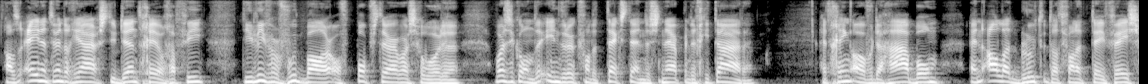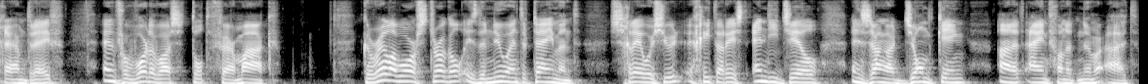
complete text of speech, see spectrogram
Als 21-jarige student geografie, die liever voetballer of popster was geworden, was ik onder de indruk van de teksten en de snerpende gitaren. Het ging over de H-bom en al het bloed dat van het tv-scherm dreef en verworden was tot vermaak. Guerrilla War Struggle is the new entertainment, schreeuwen gitarist Andy Gill en zanger John King aan het eind van het nummer uit.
